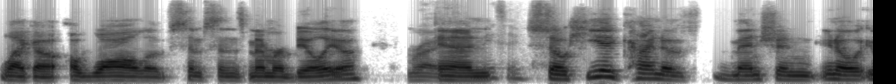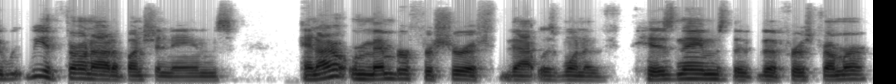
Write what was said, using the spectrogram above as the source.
like a, a wall of simpsons memorabilia. Right. And Amazing. so he had kind of mentioned you know it, we had thrown out a bunch of names and i don't remember for sure if that was one of his names the, the first drummer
